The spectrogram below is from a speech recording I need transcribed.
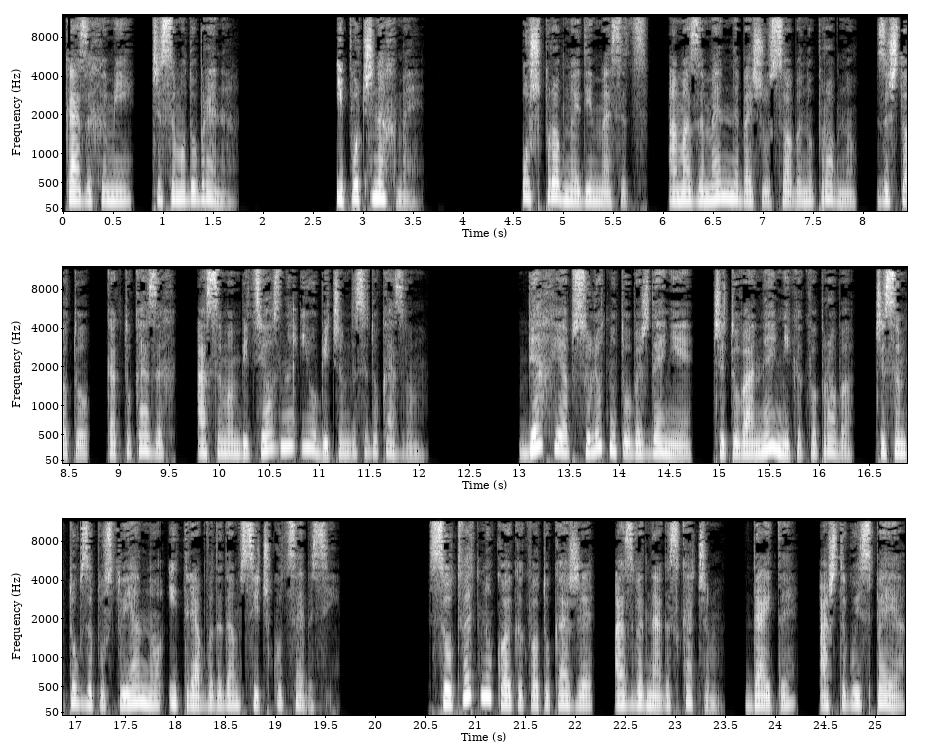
Казаха ми, че съм одобрена. И почнахме. Уж пробно един месец, ама за мен не беше особено пробно, защото, както казах, аз съм амбициозна и обичам да се доказвам. Бях и абсолютното убеждение, че това не е никаква проба, че съм тук за постоянно и трябва да дам всичко от себе си. Съответно, кой каквото каже, аз веднага скачам. Дайте, аз ще го изпея,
